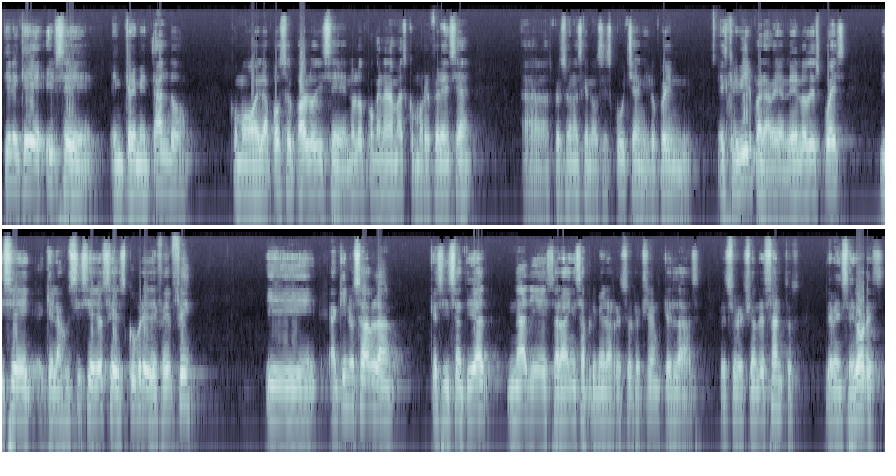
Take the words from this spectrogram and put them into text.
tiene que irse incrementando, como el apóstol Pablo dice, no lo ponga nada más como referencia a las personas que nos escuchan y lo pueden escribir para leerlo después. Dice que la justicia de Dios se descubre de fe en fe. Y aquí nos habla que sin santidad nadie estará en esa primera resurrección, que es la resurrección de santos, de vencedores.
